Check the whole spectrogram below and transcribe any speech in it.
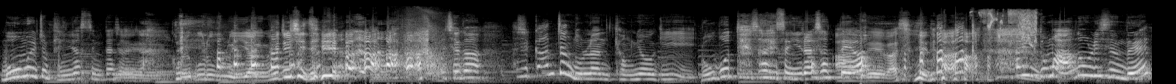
몸을 좀 빌렸습니다, 저희가. 네, 걸그룹으로 이왕이면 해주시지. 제가 사실 깜짝 놀란 경력이 로봇 회사에서 일하셨대요. 아, 네, 맞습니다. 아니 너무 안 어울리시는데?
